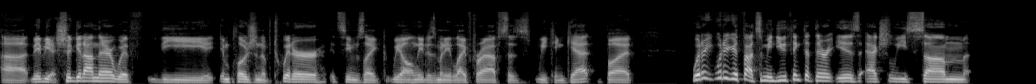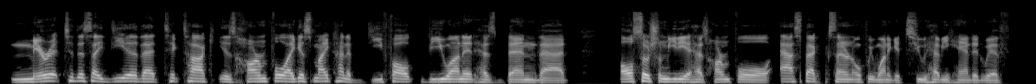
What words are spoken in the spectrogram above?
uh, maybe I should get on there with the implosion of Twitter. It seems like we all need as many life rafts as we can get. But what are what are your thoughts? I mean, do you think that there is actually some merit to this idea that TikTok is harmful? I guess my kind of default view on it has been that all social media has harmful aspects. I don't know if we want to get too heavy handed with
